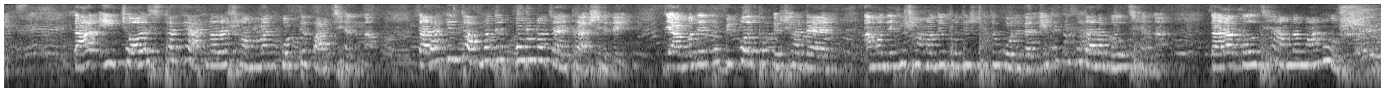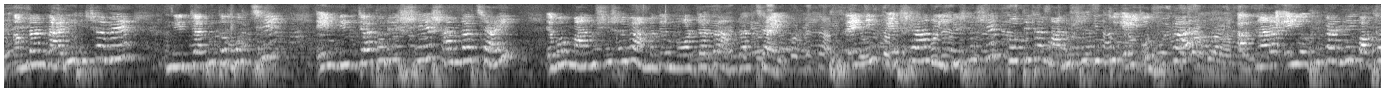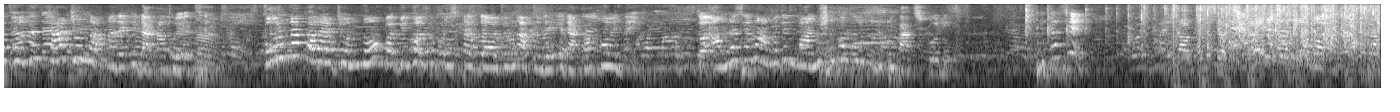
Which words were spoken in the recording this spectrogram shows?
তার এই চয়েসটাকে আপনারা সম্মান করতে পারছেন না। তারা কিন্তু আপনাদের করুণা চাইতে আসে নেই যে আমাদেরকে বিকল্প পেশা দেন, আমাদেরকে সমাজে প্রতিষ্ঠিত করে দেন। এটা কিন্তু তারা বলছে না। তারা বলছে, আমরা নির্যাতিত হচ্ছি, এই নির্যাতনের শেষ আমরা চাই এবং মানুষ হিসেবে আমাদের মর্যাদা আমরা চাই। শ্রেণি, পেশা, নির্বিশেষে প্রতিটা মানুষের কিন্তু এই অধিকার। আপনারা এই অধিকার নিয়ে কথা বলতে তার জন্য আপনাদেরকে ডাকা হয়েছে। করুণা করার জন্য বা বিকল্প প্রস্তাব দেওয়ার জন্য আপনাদেরকে ডাকা হয় নাই। তো আমরা যেন আমাদের মানসিকতার উপর কাজ করি। ঠিক আছে?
